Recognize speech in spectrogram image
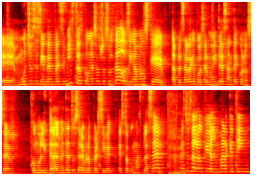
Eh, muchos se sienten pesimistas con esos resultados. Digamos que a pesar de que puede ser muy interesante conocer como literalmente tu cerebro percibe esto con más placer. Esto es algo que el marketing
